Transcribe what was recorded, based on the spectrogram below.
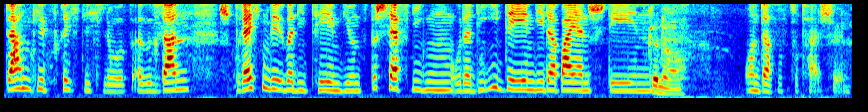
dann geht's richtig los. Also dann sprechen wir über die Themen, die uns beschäftigen oder die Ideen, die dabei entstehen. Genau. Und das ist total schön.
